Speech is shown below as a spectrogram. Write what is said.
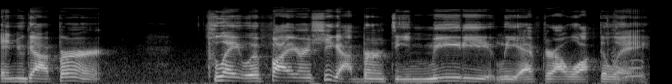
and you got burnt. Played with fire and she got burnt immediately after I walked away.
